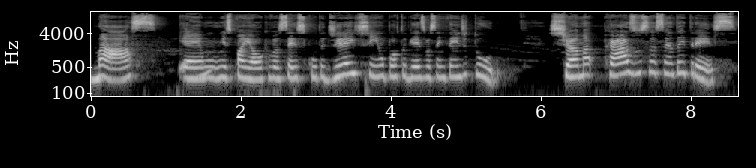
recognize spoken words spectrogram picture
mas é um espanhol que você escuta direitinho. O português você entende tudo. Chama Caso 63.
